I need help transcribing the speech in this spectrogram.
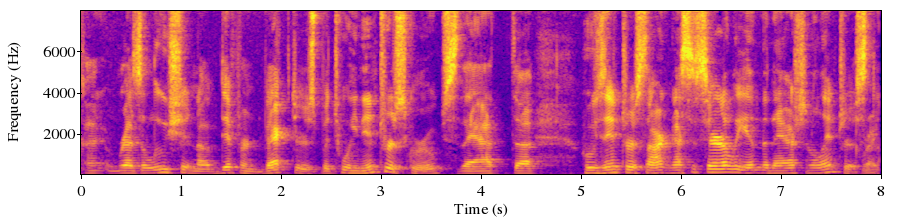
kind of resolution of different vectors between interest groups that uh, whose interests aren't necessarily in the national interest. Right.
